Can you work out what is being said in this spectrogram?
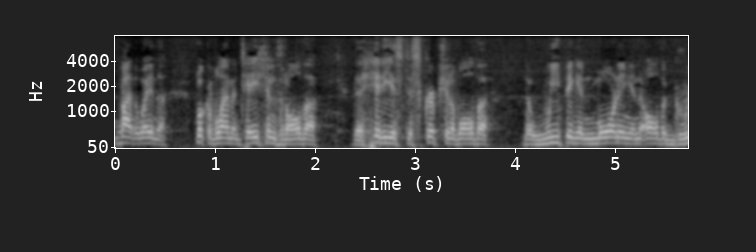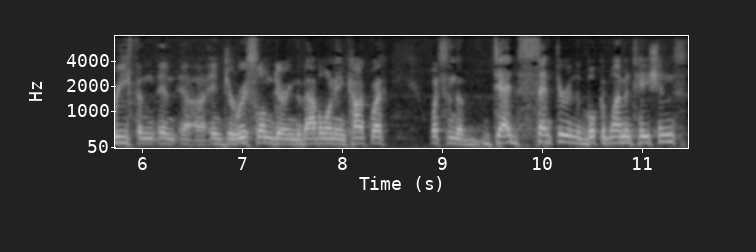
By the way, in the book of Lamentations and all the the hideous description of all the, the weeping and mourning and all the grief in, in, uh, in Jerusalem during the Babylonian conquest. What's in the dead center in the book of Lamentations?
